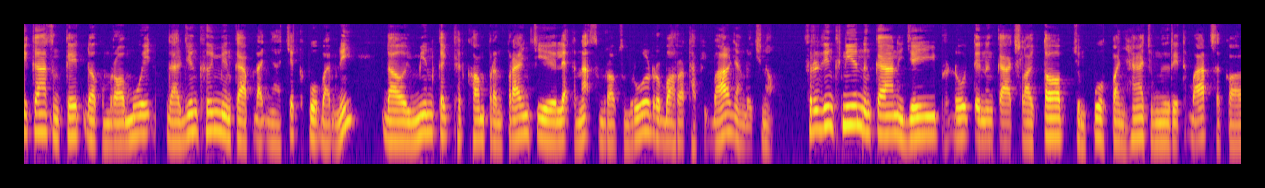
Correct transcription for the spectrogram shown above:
ជាការសង្កេតដ៏កម្រមួយដែលយើងឃើញមានការបដិញ្ញាចិត្តខ្ពស់បែបនេះដោយមានកិច្ចខិតខំប្រឹងប្រែងជាលក្ខណៈសម្របសម្រួលរបស់រដ្ឋាភិបាលយ៉ាងដូច្នោះស្រដៀងគ្នានឹងការនិយាយប្រដូចទៅនឹងការឆ្លើយតបចំពោះបញ្ហាជំងឺរាតត្បាតសកល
